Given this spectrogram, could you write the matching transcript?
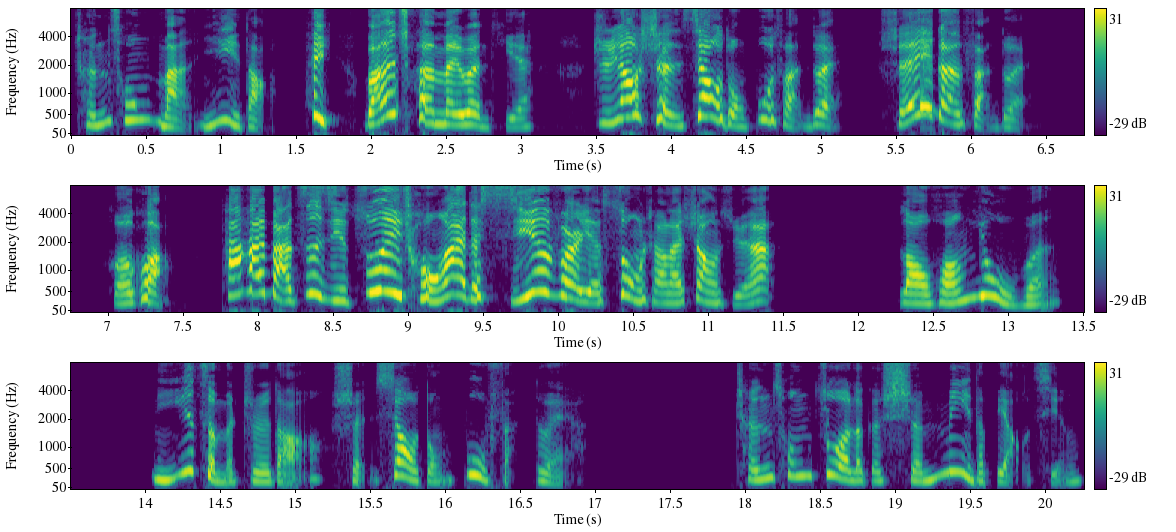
陈聪满意道：“嘿，完全没问题。只要沈校董不反对，谁敢反对？何况他还把自己最宠爱的媳妇儿也送上来上学。”老黄又问：“你怎么知道沈孝董不反对啊？”陈聪做了个神秘的表情，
